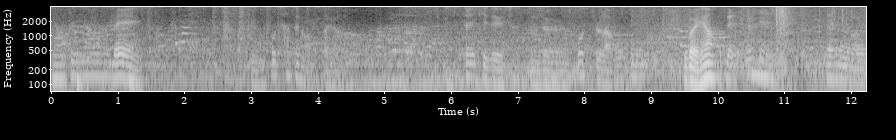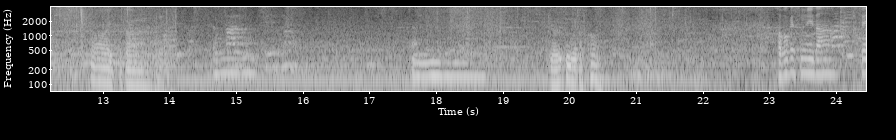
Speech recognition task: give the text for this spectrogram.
안녕하세요. 네. 지금 꽃 찾으러 왔어요. Stray Kids 분들 꽃 주려고. 이거예요? 네, 이렇게 사이즈는 마음에 드시죠? 와, 이쁘다. 네. 짠. 짠. 얼굴보다 커. 가보겠습니다. 네,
